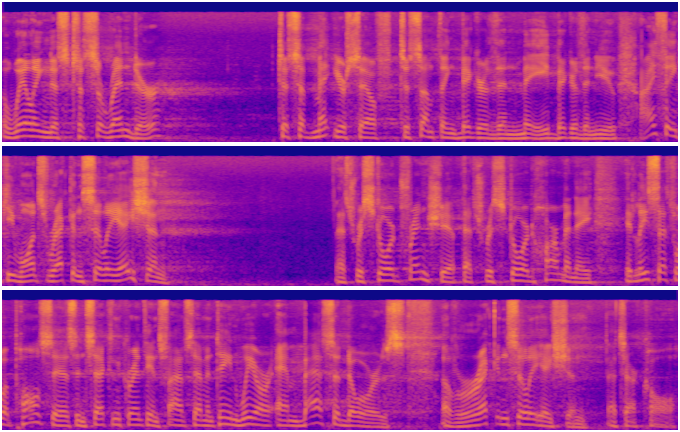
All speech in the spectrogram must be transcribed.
a willingness to surrender, to submit yourself to something bigger than me, bigger than you. I think he wants reconciliation. That's restored friendship. That's restored harmony. At least that's what Paul says in 2 Corinthians 5:17. We are ambassadors of reconciliation. That's our call.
